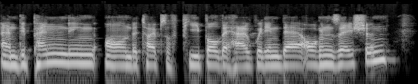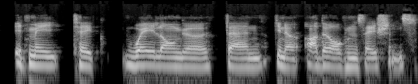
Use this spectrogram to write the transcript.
and depending on the types of people they have within their organization, it may take way longer than you know other organizations.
